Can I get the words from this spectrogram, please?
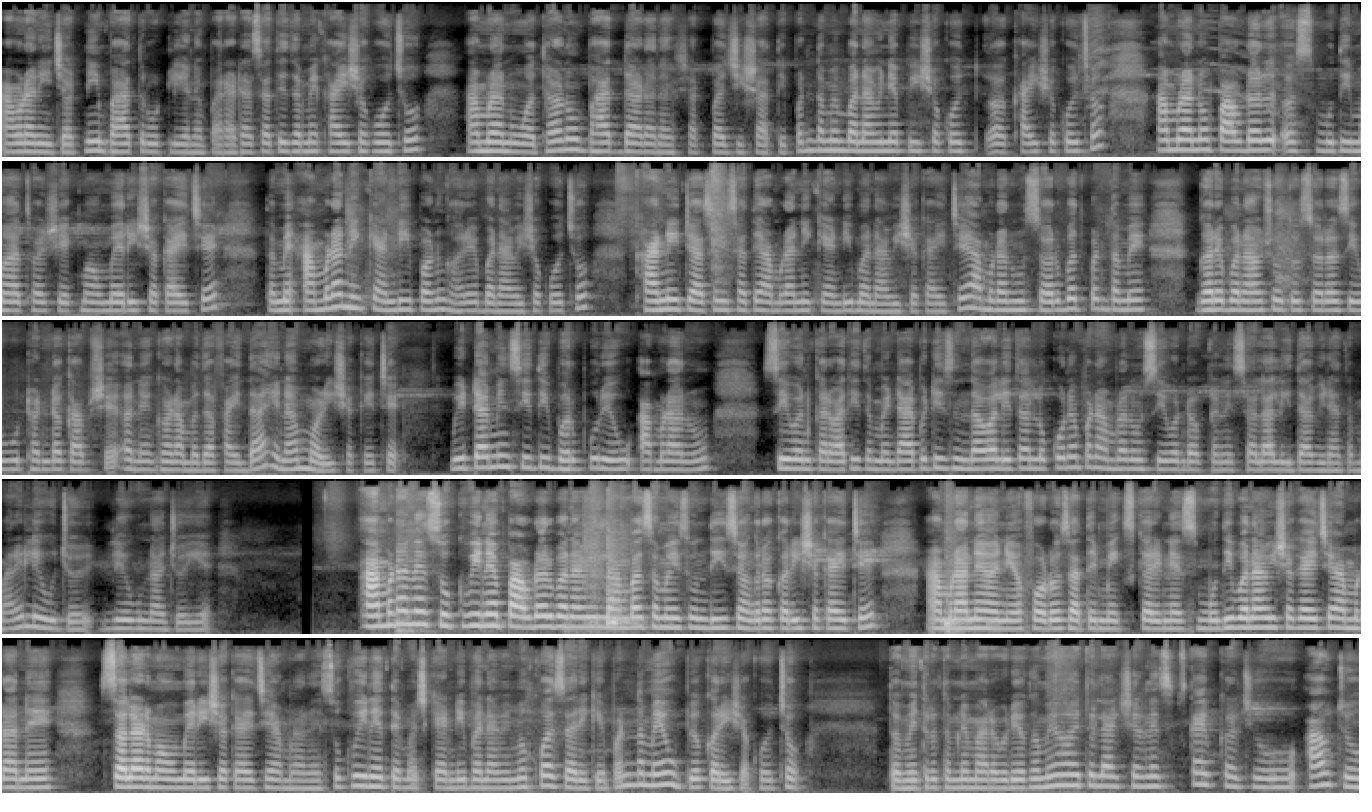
આમળાની ચટણી, ભાત, રોટલી અને પરાઠા સાથે તમે ખાઈ શકો છો. આમળાનું અથાણું, ભાત, દાળ અને શાકભાજી સાથે પણ તમે બનાવીને પી શકો ખાઈ શકો છો. આમળાનો પાવડર સ્મૂધીમાં અથવા શેકમાં ઉમેરી શકાય છે. તમે આમળાની કેન્ડી પણ ઘરે બનાવી શકો છો. ખાંડની ચાસણી સાથે આમળાની કેન્ડી બનાવી શકાય છે. આમળાનું શરબત પણ તમે ઘરે બનાવશો તો સરસ એવું ઠંડક આપશે અને ઘણા બધા ફાયદા એના મળી શકે છે. વિટામિન સીથી ભરપૂર એવું આમળાનું સેવન કરવાથી તમે ડાયાબિટીસની દવા લેતા લોકોને પણ આમળાનું સેવન ડૉક્ટરની સલાહ લીધા વિના તમારે લેવું જોઈએ લેવું ના જોઈએ. આમળાને સૂકવીને પાવડર બનાવી લાંબા સમય સુધી સંગ્રહ કરી શકાય છે. આમળાને અન્ય ફળો સાથે મિક્સ કરીને સ્મૂધી બનાવી શકાય છે. આમળાને સલાડમાં ઉમેરી શકાય છે. આમળાને સૂકવીને તેમજ કેન્ડી બનાવી મૂકવા તરીકે પણ તમે ઉપયોગ કરી શકો છો. તો મિત્રો, તમને મારો વીડિયો ગમ્યો હોય તો લાઈક, શેર અને સબસ્ક્રાઈબ કરજો. આવજો.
